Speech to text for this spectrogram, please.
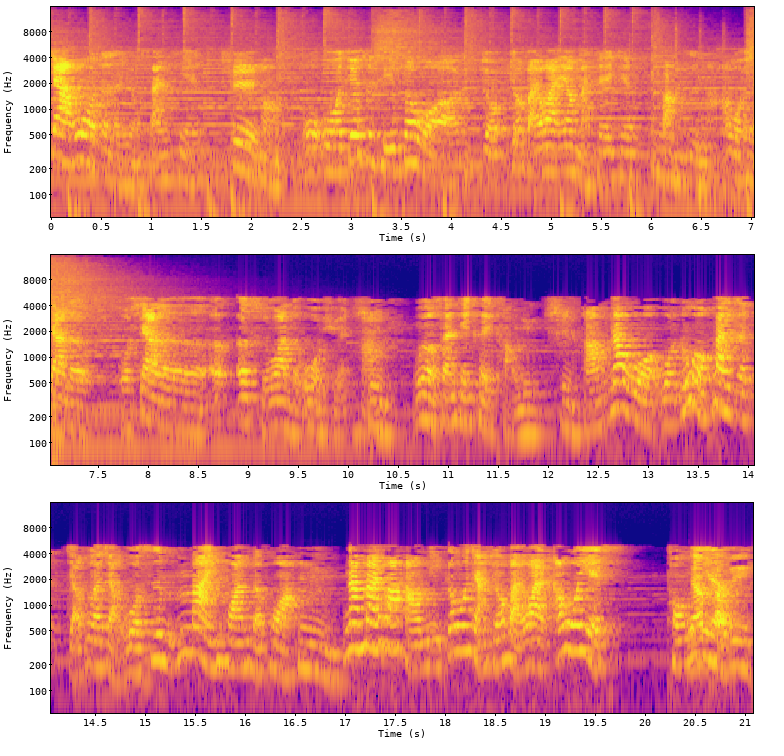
下卧的人有三天，是哦，我我就是比如说我九九百万要买这一间房子嘛，啊，我下了我下了二二十万的斡旋，哈，我有三天可以考虑，是好，那我我如果换一个角度来讲，我是卖方的话，嗯，那卖方好，你跟我讲九百万，啊，我也同意了，考虑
